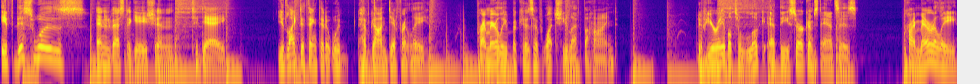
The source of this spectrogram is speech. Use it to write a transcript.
If this was an investigation today, you'd like to think that it would have gone differently, primarily because of what she left behind. If you're able to look at the circumstances, primarily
